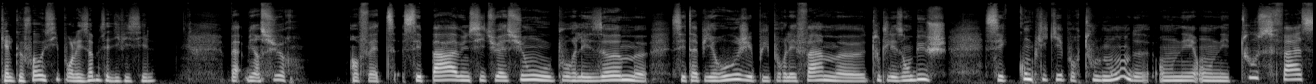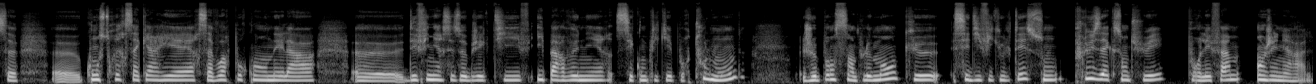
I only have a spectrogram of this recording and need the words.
quelquefois aussi pour les hommes, c'est difficile? Bah, bien sûr, en fait. C'est pas une situation où pour les hommes c'est tapis rouge et puis pour les femmes euh, toutes les embûches. C'est compliqué pour tout le monde. On est, on est tous face euh, construire sa carrière, savoir pourquoi on est là, euh, définir ses objectifs, y parvenir. C'est compliqué pour tout le monde. Je pense simplement que ces difficultés sont plus accentuées pour les femmes en général.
